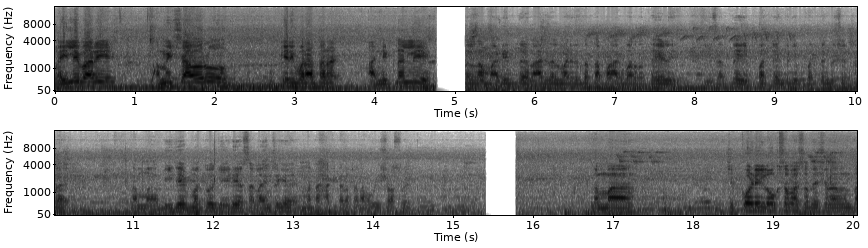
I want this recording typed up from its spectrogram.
ಪೈಲಿ ಬಾರಿ ಅಮಿತ್ ಶಾ ಅವರು ಹುಕ್ಕೇರಿಗೆ ಬರತ್ತಾರೆ ಆ ನಿಟ್ಟಿನಲ್ಲಿ ನಾವು ಮಾಡಿದ್ದ ರಾಜ್ಯದಲ್ಲಿ ಮಾಡಿದಂಥ ತಪ್ಪು ಆಗಬಾರ್ದು ಅಂತ ಹೇಳಿ ಈ ಸದ್ಯ ಇಪ್ಪತ್ತೆಂಟಕ್ಕೆ ಇಪ್ಪತ್ತೆಂಟು ಕ್ಷೇತ್ರ ನಮ್ಮ ಬಿ ಜೆ ಪಿ ಮತ್ತು ಜೆ ಡಿ ಎಸ್ ಅಲಯನ್ಸ್ಗೆ ಮತ ಹಾಕ್ತಾರಂತ ನಮಗೆ ವಿಶ್ವಾಸವೇ ನಮ್ಮ ಚಿಕ್ಕೋಡಿ ಲೋಕಸಭಾ ಸದಸ್ಯರಾದಂಥ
